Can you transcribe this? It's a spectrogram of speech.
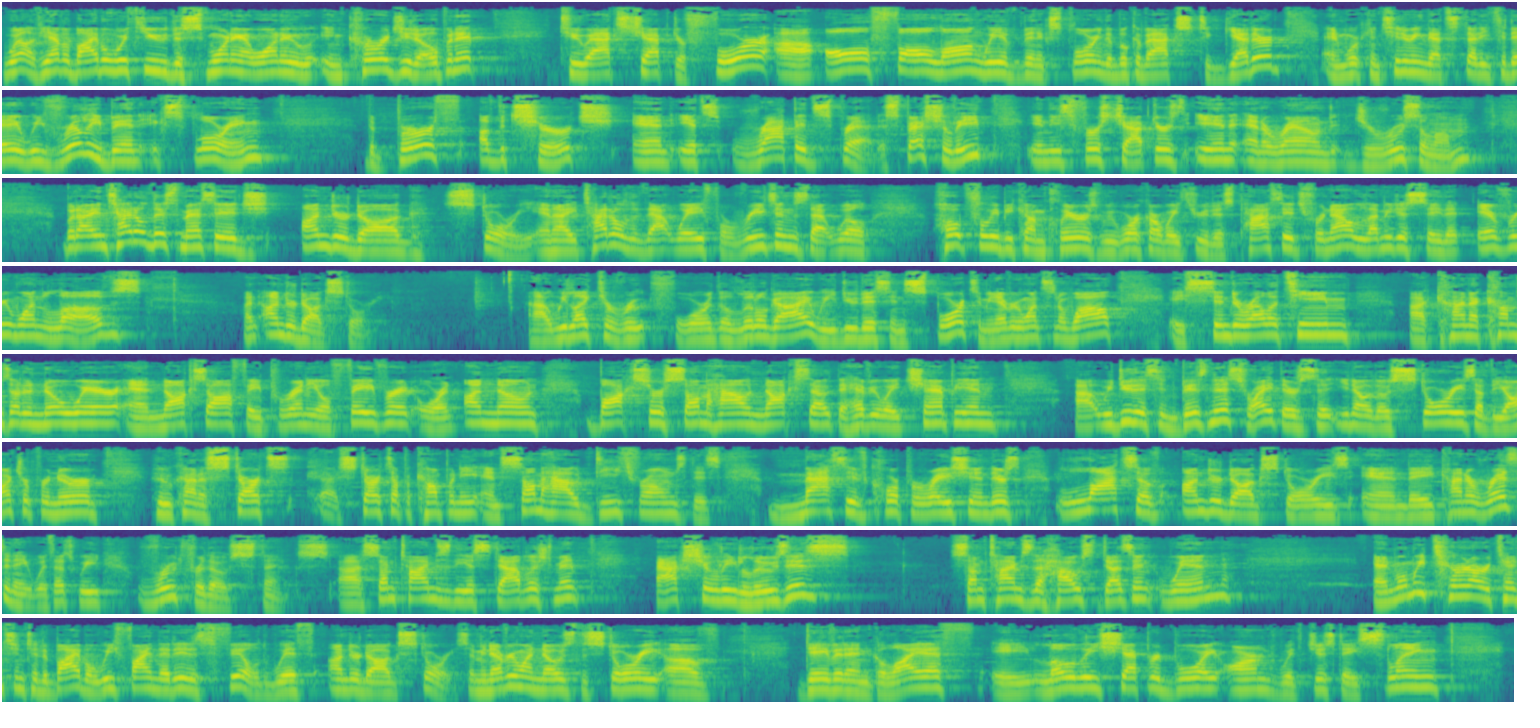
Well, if you have a Bible with you this morning, I want to encourage you to open it to Acts chapter 4. Uh, all fall long, we have been exploring the book of Acts together, and we're continuing that study today. We've really been exploring the birth of the church and its rapid spread, especially in these first chapters in and around Jerusalem. But I entitled this message Underdog Story, and I titled it that way for reasons that will hopefully become clear as we work our way through this passage. For now, let me just say that everyone loves an underdog story. Uh, we like to root for the little guy. We do this in sports. I mean, every once in a while, a Cinderella team uh, kind of comes out of nowhere and knocks off a perennial favorite, or an unknown boxer somehow knocks out the heavyweight champion. Uh, we do this in business, right? There's, you know, those stories of the entrepreneur who kind of starts, uh, starts up a company and somehow dethrones this massive corporation. There's lots of underdog stories and they kind of resonate with us. We root for those things. Uh, sometimes the establishment actually loses. Sometimes the house doesn't win. And when we turn our attention to the Bible, we find that it is filled with underdog stories. I mean, everyone knows the story of David and Goliath, a lowly shepherd boy armed with just a sling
